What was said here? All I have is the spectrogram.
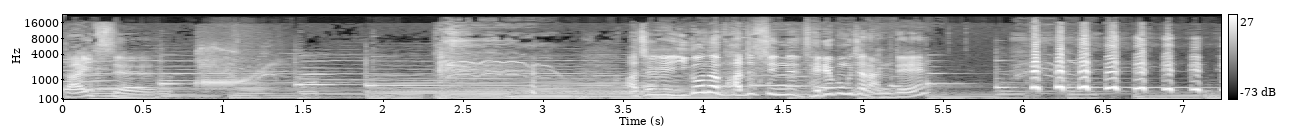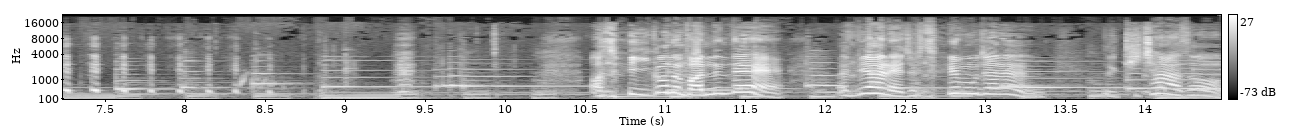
나이스. 아 저기 이거는 받을 수 있는 대리봉자는 안돼? 아저 이거는 봤는데 아, 미안해. 저 대리봉자는 귀찮아서.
